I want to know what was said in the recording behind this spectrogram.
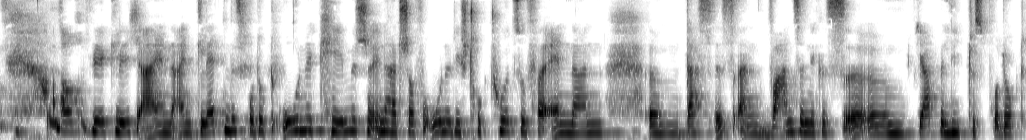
auch wirklich ein, ein glättendes Produkt ohne chemische Inhaltsstoffe, ohne die Struktur zu verändern. Ähm, das ist ein wahnsinniges, äh, ähm, ja, beliebtes Produkt.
